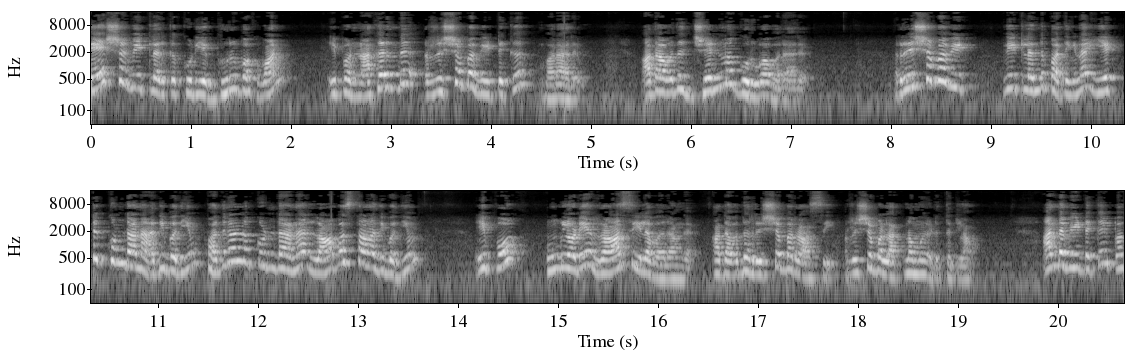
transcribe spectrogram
மேஷ வீட்டில் இருக்கக்கூடிய குரு பகவான் இப்போ நகர்ந்து ரிஷப வீட்டுக்கு வராரு. அதாவது ஜென்ம குருவா வராரு. ரிஷப வீட் வீட்டிலேருந்து இருந்து பாத்தீங்கன்னா எட்டுக்குண்டான அதிபதியும் பதினொன்னுக்குண்டான லாபஸ்தான அதிபதியும் இப்போ உங்களுடைய ராசியில வராங்க. அதாவது ரிஷப ராசி ரிஷப லக்னமும் எடுத்துக்கலாம். அந்த வீட்டுக்கு இப்ப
